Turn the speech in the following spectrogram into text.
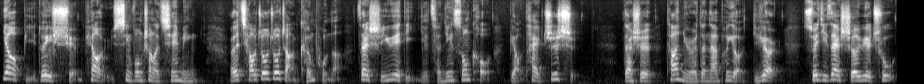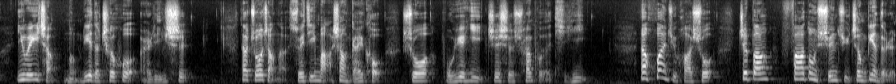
要比对选票与信封上的签名，而乔州州长肯普呢，在十一月底也曾经松口表态支持，但是他女儿的男朋友迪尔随即在十二月初因为一场猛烈的车祸而离世。那州长呢，随即马上改口说不愿意支持川普的提议。那换句话说，这帮发动选举政变的人，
